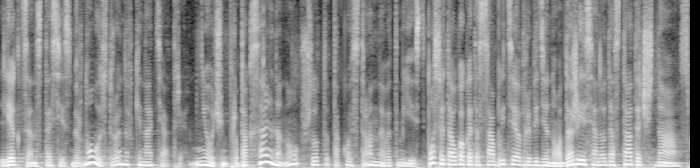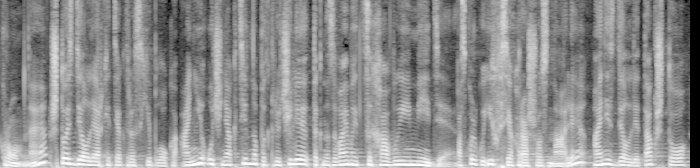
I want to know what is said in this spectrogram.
лекция Анастасии Смирновой устроена в кинотеатре. Не очень парадоксально, но что-то такое странное в этом есть. После того, как это событие проведено, даже если оно достаточно скромное, что сделали архитекторы Схиблока? Они очень активно подключили так называемые цеховые медиа. Поскольку их все хорошо знали, они сделали так, что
